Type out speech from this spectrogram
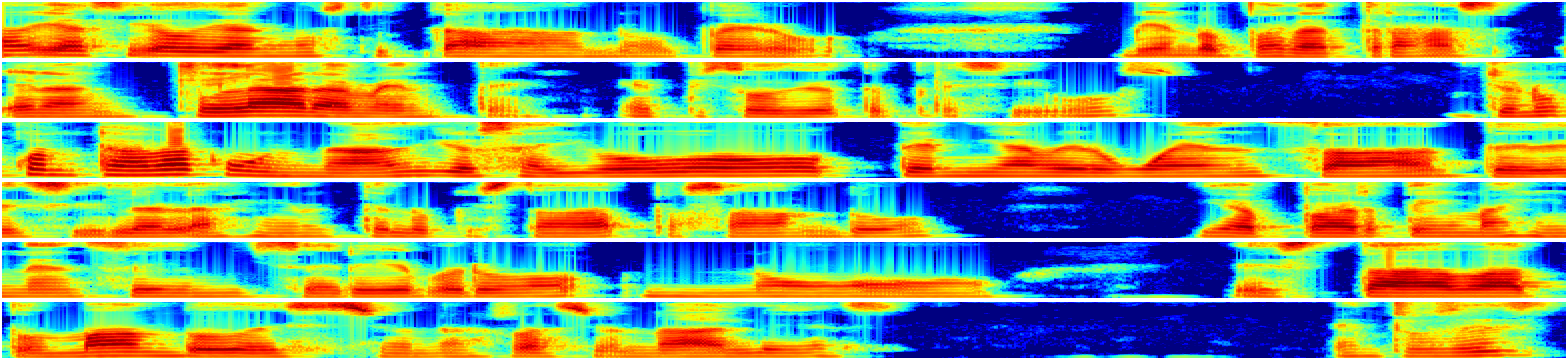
había sido diagnosticada, ¿no? Pero viendo para atrás eran claramente episodios depresivos. Yo no contaba con nadie, o sea, yo tenía vergüenza de decirle a la gente lo que estaba pasando. Y aparte, imagínense, mi cerebro no estaba tomando decisiones racionales. Entonces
